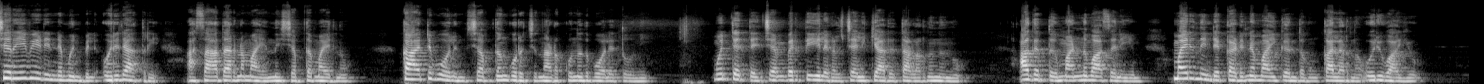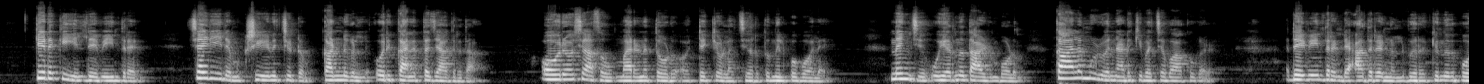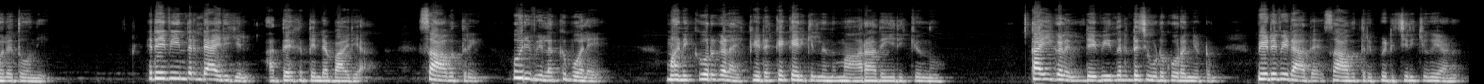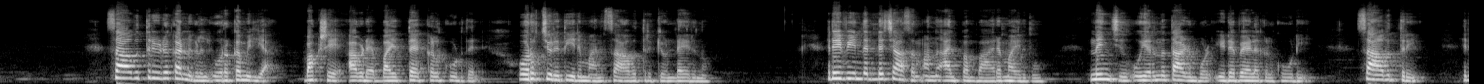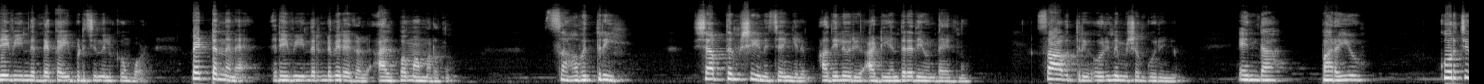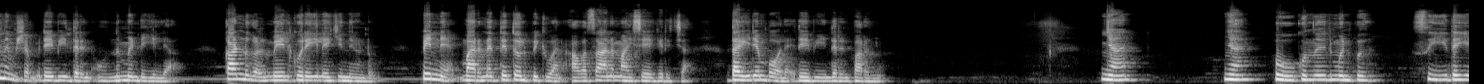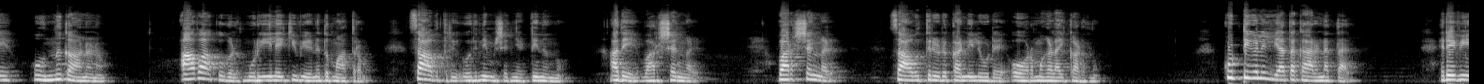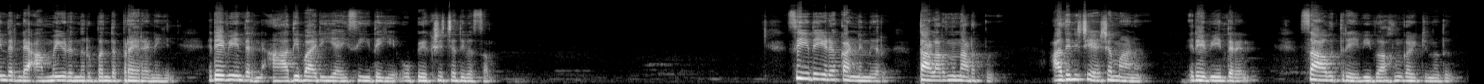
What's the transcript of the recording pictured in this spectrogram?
ചെറിയ വീടിന്റെ മുൻപിൽ ഒരു രാത്രി അസാധാരണമായ നിശബ്ദമായിരുന്നു. കാറ്റ് പോലും ശബ്ദം കുറച്ച് നടക്കുന്നത് പോലെ തോന്നി. മുറ്റത്തെ ചെമ്പരത്തിയിലകൾ ചലിക്കാതെ തളർന്നു നിന്നു. അകത്ത് മണ്ണുവാസനയും മരുന്നിന്റെ കഠിനമായ ഗന്ധവും കലർന്ന ഒരു വായു. കിടക്കയിൽ രവീന്ദ്രൻ ശരീരം ക്ഷീണിച്ചിട്ടും കണ്ണുകളിൽ ഒരു കനത്ത ജാഗ്രത. ഓരോ ശ്വാസവും മരണത്തോട് ഒറ്റയ്ക്കുള്ള ചെറുത്തുനിൽപ്പ് പോലെ. നെഞ്ച് ഉയർന്നു താഴുമ്പോഴും കാലം മുഴുവൻ അടക്കി വെച്ച വാക്കുകൾ. രവീന്ദ്രന്റെ അതരങ്ങൾ വിറയ്ക്കുന്നത് പോലെ തോന്നി. രവീന്ദ്രന്റെ അരികിൽ അദ്ദേഹത്തിന്റെ ഭാര്യ. സാവിത്രി ഒരു വിളക്ക് പോലെ മണിക്കൂറുകളായി കിടക്കക്കരികിൽ നിന്ന് മാറാതെ ഇരിക്കുന്നു. കൈകളിൽ രവീന്ദ്രന്റെ ചൂട് കുറഞ്ഞിട്ടും പിടിവിടാതെ സാവിത്രി പിടിച്ചിരിക്കുകയാണ്. സാവിത്രിയുടെ കണ്ണുകളിൽ ഉറക്കമില്ല. പക്ഷേ അവിടെ ഭയത്തേക്കാൾ കൂടുതൽ ഉറച്ചൊരു തീരുമാനം സാവിത്രിക്കുണ്ടായിരുന്നു രവീന്ദ്രന്റെ ശ്വാസം അന്ന് അല്പം ഭാരമായിരുന്നു. നെഞ്ച് ഉയർന്നു താഴുമ്പോൾ ഇടവേളകൾ കൂടി. സാവിത്രി രവീന്ദ്രന്റെ കൈ പിടിച്ചു നിൽക്കുമ്പോൾ പെട്ടെന്ന് തന്നെ രവീന്ദ്രന്റെ വിരകൾ അല്പം അമർന്നു. സാവിത്രി ശബ്ദം ക്ഷീണിച്ചെങ്കിലും അതിലൊരു അടിയന്തരതയുണ്ടായിരുന്നു. സാവിത്രി ഒരു നിമിഷം കുനിഞ്ഞു. എന്താ? പറയൂ. കുറച്ചു നിമിഷം രവീന്ദ്രൻ ഒന്നും മിണ്ടിയില്ല. കണ്ണുകൾ മേൽക്കുരയിലേക്ക് നീണ്ടു. പിന്നെ മരണത്തെ തോൽപ്പിക്കുവാൻ അവസാനമായി ശേഖരിച്ച ധൈര്യം പോലെ രവീന്ദ്രൻ പറഞ്ഞു. ഞാൻ ഞാൻ പോകുന്നതിന് മുൻപ് സീതയെ ഒന്ന് കാണണം. ആ വാക്കുകൾ മുറിയിലേക്ക് വീണത് മാത്രം സാവിത്രി ഒരു നിമിഷം ഞെട്ടി നിന്നു. അതെ വർഷങ്ങൾ. വർഷങ്ങൾ സാവിത്രിയുടെ കണ്ണിലൂടെ ഓർമ്മകളായി കടന്നു. കുട്ടികളില്ലാത്ത കാരണത്താൽ രവീന്ദ്രന്റെ അമ്മയുടെ നിർബന്ധ പ്രേരണയിൽ രവീന്ദ്രൻ ആദിഭാര്യയായി സീതയെ ഉപേക്ഷിച്ച ദിവസം. സീതയുടെ കണ്ണുനീർ തളർന്ന നടപ്പ്. അതിനുശേഷമാണ് രവീന്ദ്രൻ സാവിത്രിയെ വിവാഹം കഴിക്കുന്നത്.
